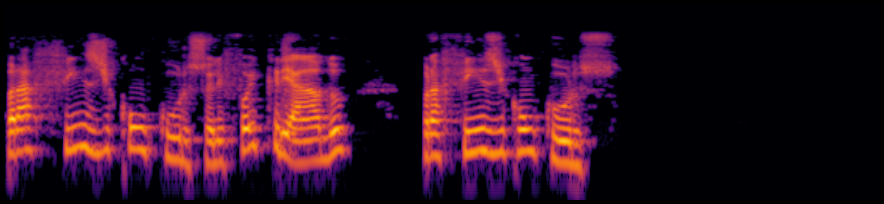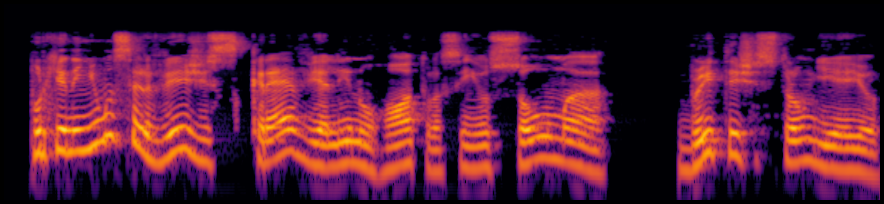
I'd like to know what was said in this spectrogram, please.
para fins de concurso, ele foi criado para fins de concurso. Porque nenhuma cerveja escreve ali no rótulo assim, eu sou uma British Strong Ale.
